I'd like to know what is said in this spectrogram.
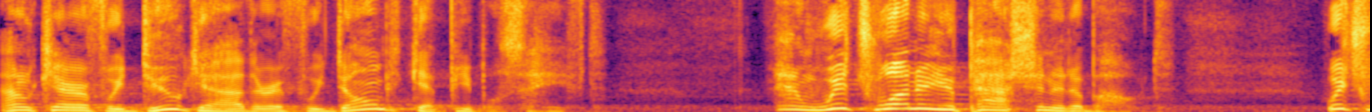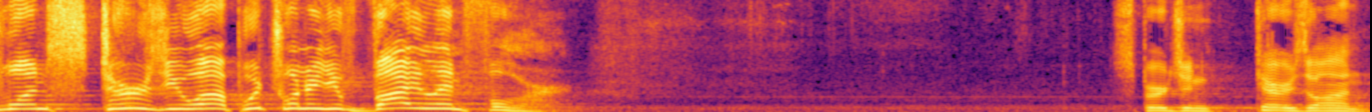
I don't care if we do gather, if we don't get people saved. Man, which one are you passionate about? Which one stirs you up? Which one are you violent for? Spurgeon carries on.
